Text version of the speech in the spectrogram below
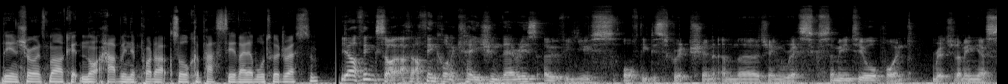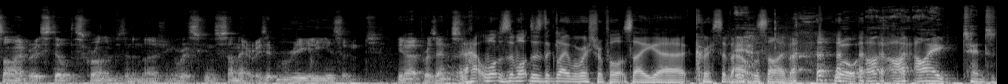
the insurance market not having the products or capacity available to address them? Yeah, I think so. I, I think on occasion there is overuse of the description emerging risks. I mean, to your point, Richard, I mean, you know, cyber is still described as an emerging risk in some areas. It really isn't. You know, it presents. A- How, what, does the, what does the global risk report say, uh, Chris, about yeah. cyber? well, I, I, I tend to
